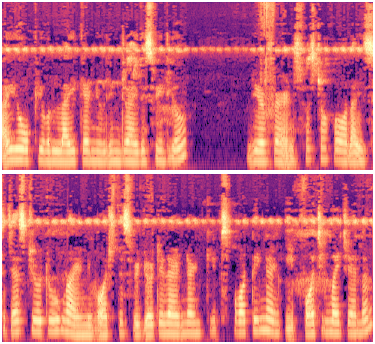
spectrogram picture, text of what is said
I hope you will like and you will enjoy this video. Dear friends, first of all, I suggest you to kindly watch this video till end and keep spotting and keep watching my channel.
